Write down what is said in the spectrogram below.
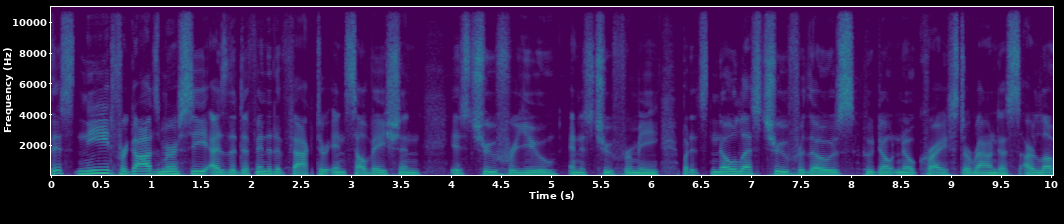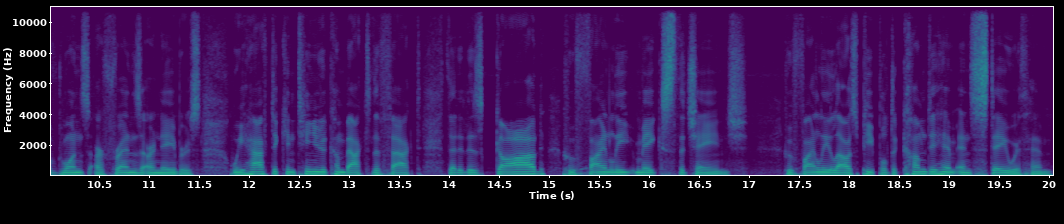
This need for God's mercy as the definitive factor in salvation is true for you and it's true for me, but it's no less true for those who don't know Christ around us, our loved ones, our friends, our neighbors. We have to continue to come back to the fact that it is God who finally makes the change who finally allows people to come to him and stay with him.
